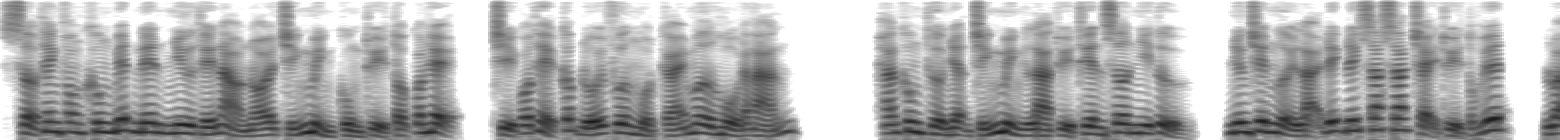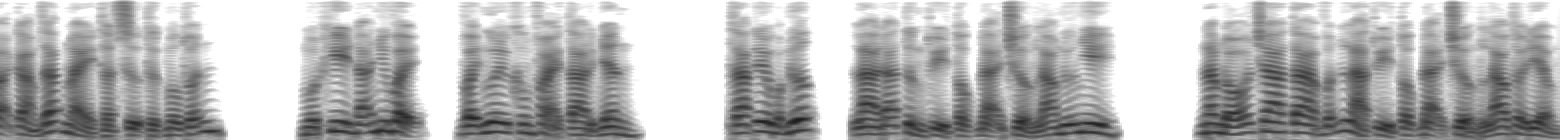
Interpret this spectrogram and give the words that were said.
Sở Thanh Phong không biết nên như thế nào nói chính mình cùng thủy tộc quan hệ, chỉ có thể cấp đối phương một cái mơ hồ đáp án. Hắn không thừa nhận chính mình là Thủy Thiên Sơn nhi tử, nhưng trên người lại đích đích sát sát chảy thủy tộc huyết, loại cảm giác này thật sự thực mâu thuẫn. Một khi đã như vậy, vậy ngươi không phải ta địch nhân. Ta kêu bằng nước, là đã từng thủy tộc đại trưởng lao nữ nhi. Năm đó cha ta vẫn là thủy tộc đại trưởng lao thời điểm,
